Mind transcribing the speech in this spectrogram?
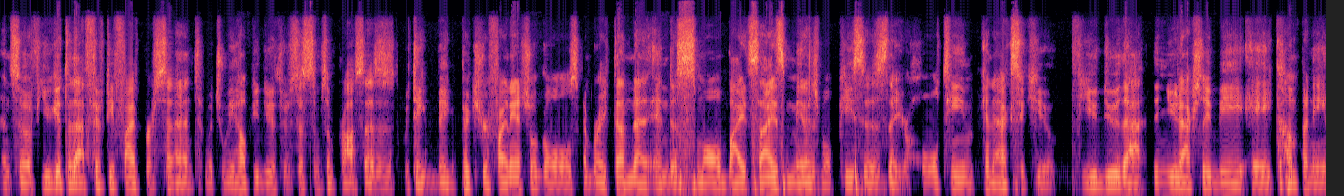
And so if you get to that 55%, which we help you do through systems and processes, we take big picture financial goals and break them down into small bite-sized manageable pieces that your whole team can execute. If you do that, then you'd actually be a company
